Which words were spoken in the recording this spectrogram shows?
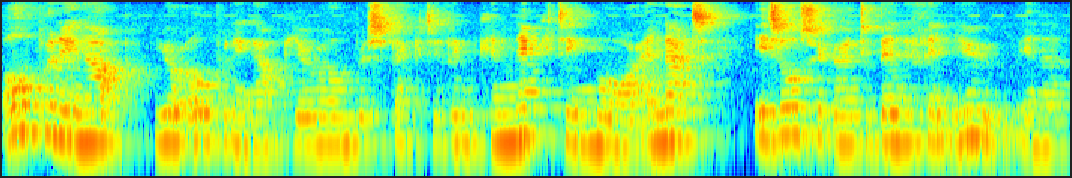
opening up, you're opening up your own perspective and connecting more, and that is also going to benefit you in a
